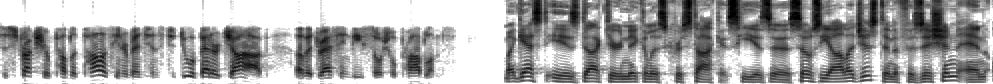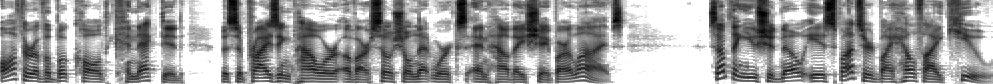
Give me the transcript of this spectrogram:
to structure public policy interventions to do a better job of addressing these social problems. My guest is Dr. Nicholas Christakis. He is a sociologist and a physician and author of a book called Connected The Surprising Power of Our Social Networks and How They Shape Our Lives. Something you should know is sponsored by Health IQ.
